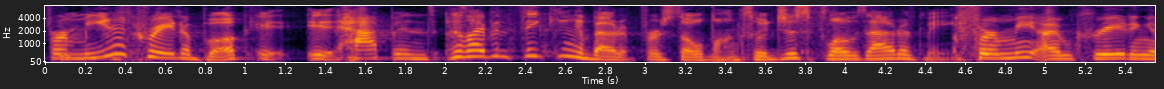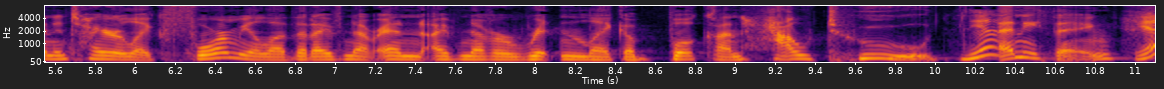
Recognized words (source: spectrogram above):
for me to create a book. It, it happens because I've been thinking about it for so long, so it just flows out of me. for me, I'm creating an entire like formula that I've never and I've never written like a book on how to Yeah. anything. Yeah.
